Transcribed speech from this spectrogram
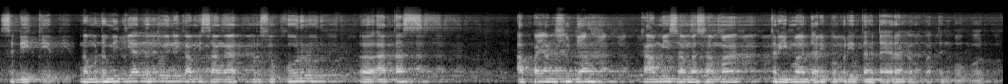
sedikit. Namun demikian tentu ini kami sangat bersyukur uh, atas apa yang sudah kami sama-sama terima dari pemerintah daerah Kabupaten Bogor.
